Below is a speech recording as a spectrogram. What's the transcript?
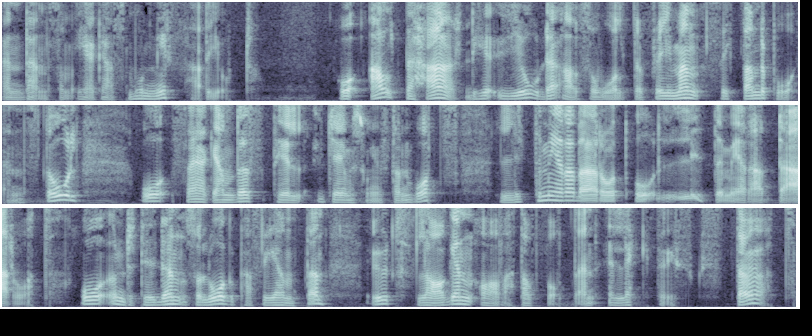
än den som Egas Moniz hade gjort. Och allt det här det gjorde alltså Walter Freeman sittande på en stol och sägandes till James Winston Watts lite mera däråt och lite mera däråt. Och under tiden så låg patienten utslagen av att ha fått en elektrisk stöt.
